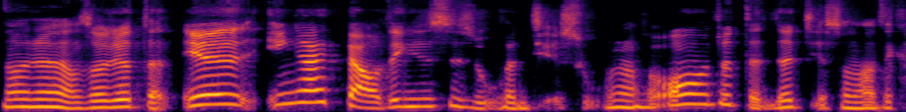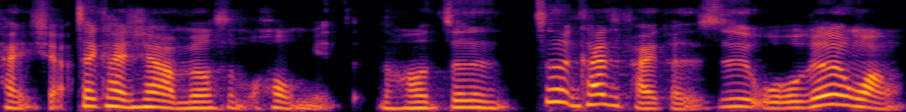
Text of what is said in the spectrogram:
然后就想说就等，因为应该表定是四十五分结束，我想说哦就等着结束，然后再看一下，再看一下有没有什么后面的，然后真的真的开始排，可能是我跟往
